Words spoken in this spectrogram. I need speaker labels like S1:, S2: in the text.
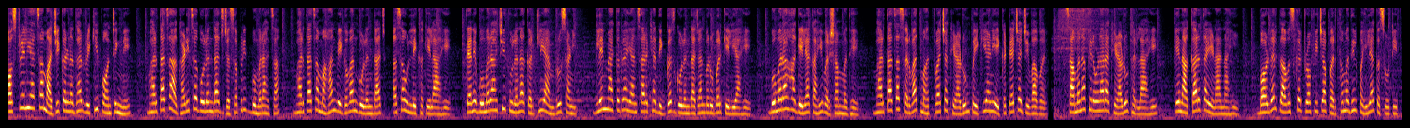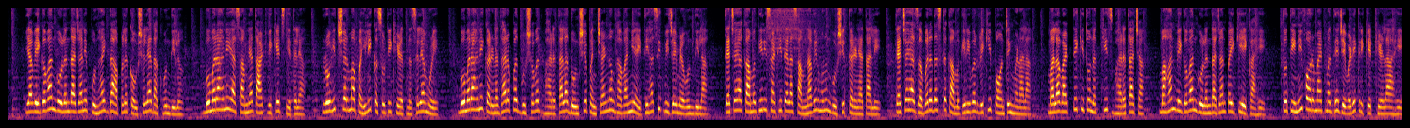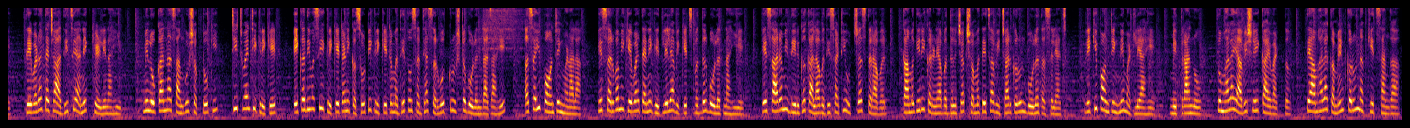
S1: ऑस्ट्रेलियाचा माजी कर्णधार रिकी पॉन्टिंगने भारताचा आघाडीचा गोलंदाज जसप्रीत बुमराहचा भारताचा महान वेगवान गोलंदाज असा उल्लेख केला आहे. त्याने बुमराहची तुलना कर्टली अँब्रोस आणि ग्लेन मॅकग्रा यांसारख्या दिग्गज गोलंदाजांबरोबर केली आहे. बुमराह हा गेल्या काही वर्षांमध्ये भारताचा सर्वात महत्त्वाच्या खेळाडूंपैकी आणि एकट्याच्या जीवावर सामना फिरवणारा खेळाडू ठरला आहे. हे नाकारता येणार नाही. बॉर्डर गावस्कर ट्रॉफीच्या पर्थमधील पहिल्या कसोटीत या वेगवान गोलंदाजाने पुन्हा एकदा आपलं कौशल्य दाखवून दिलं. बुमराहने या सामन्यात आठ विकेट्स घेतल्या. रोहित शर्मा पहिली कसोटी खेळत नसल्यामुळे बुमराहने कर्णधारपद भूषवत भारताला दोनशे पंच्याण्णव धावांनी ऐतिहासिक विजय मिळवून दिला. त्याच्या या कामगिरीसाठी त्याला सामनावीर म्हणून घोषित करण्यात आले. त्याच्या या जबरदस्त कामगिरीवर रिकी पॉन्टिंग म्हणाला मला वाटते की तो नक्कीच भारताच्या महान वेगवान गोलंदाजांपैकी एक आहे. तो तिन्ही फॉर्मॅटमध्ये जेवढे क्रिकेट खेळला आहे तेवढं त्याच्या आधीचे अनेक खेळले नाहीत. मी लोकांना सांगू शकतो की टी ट्वेंटी क्रिकेट एकदिवसीय क्रिकेट आणि कसोटी क्रिकेटमध्ये तो सध्या सर्वोत्कृष्ट गोलंदाज आहे असंही पॉन्टिंग म्हणाला. हे सर्व मी केवळ त्याने घेतलेल्या विकेट्सबद्दल बोलत नाहीये. हे सारं मी दीर्घ कालावधीसाठी उच्च स्तरावर कामगिरी करण्याबद्दलच्या क्षमतेचा विचार करून बोलत असल्याच विकी पॉन्टिंगने म्हटले आहे. मित्रांनो तुम्हाला याविषयी काय वाटतं? ते आम्हाला कमेंट करून नक्कीच सांगा.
